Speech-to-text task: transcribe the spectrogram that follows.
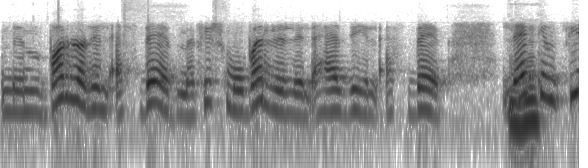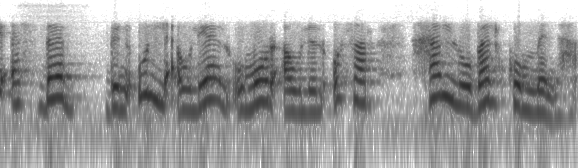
بنبرر الأسباب ما فيش مبرر لهذه الأسباب. لكن في أسباب بنقول لأولياء الأمور أو للأسر خلوا بالكم منها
